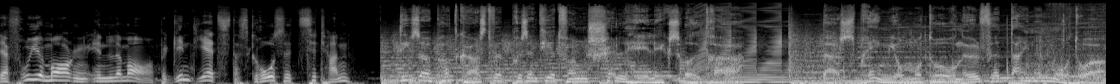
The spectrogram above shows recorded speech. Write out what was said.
Der frühe Morgen in Le Mans beginnt jetzt das große Zittern. Dieser Podcast wird präsentiert von Shell Helix Ultra. Das Premium-Motorenöl für deinen Motor.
